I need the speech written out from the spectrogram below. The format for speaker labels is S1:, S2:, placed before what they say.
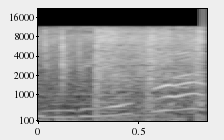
S1: Meteor Blast!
